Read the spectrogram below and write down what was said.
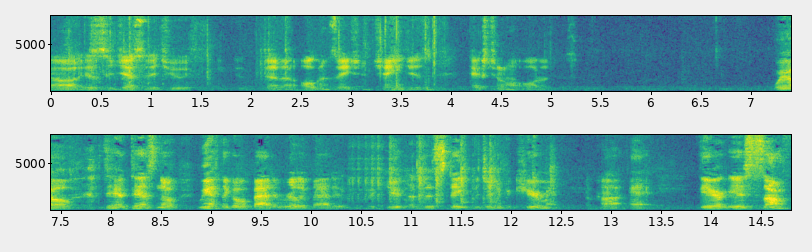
uh, is it suggested that you, that an organization changes external auditors? Well, there, there's no, we have to go by the, really by the, uh, the state Virginia Procurement uh, Act. There is some,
